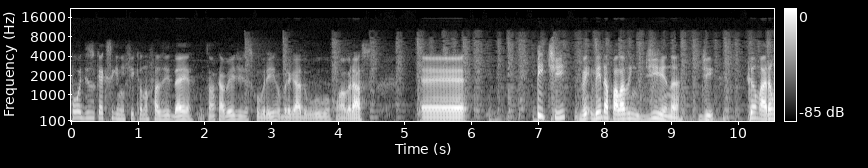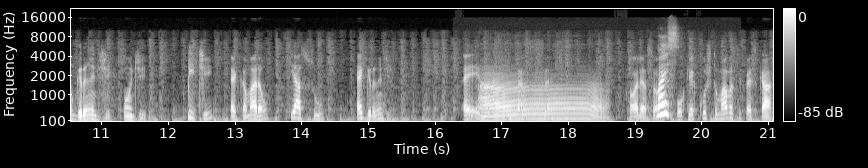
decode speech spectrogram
pô, diz o que é que significa, eu não fazia ideia. Então acabei de descobrir. Obrigado, Google. Um abraço. É... Piti vem, vem da palavra indígena de camarão grande, onde piti é camarão e açu é grande. Eita, quinta série. Olha só, Mas- porque costumava se pescar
